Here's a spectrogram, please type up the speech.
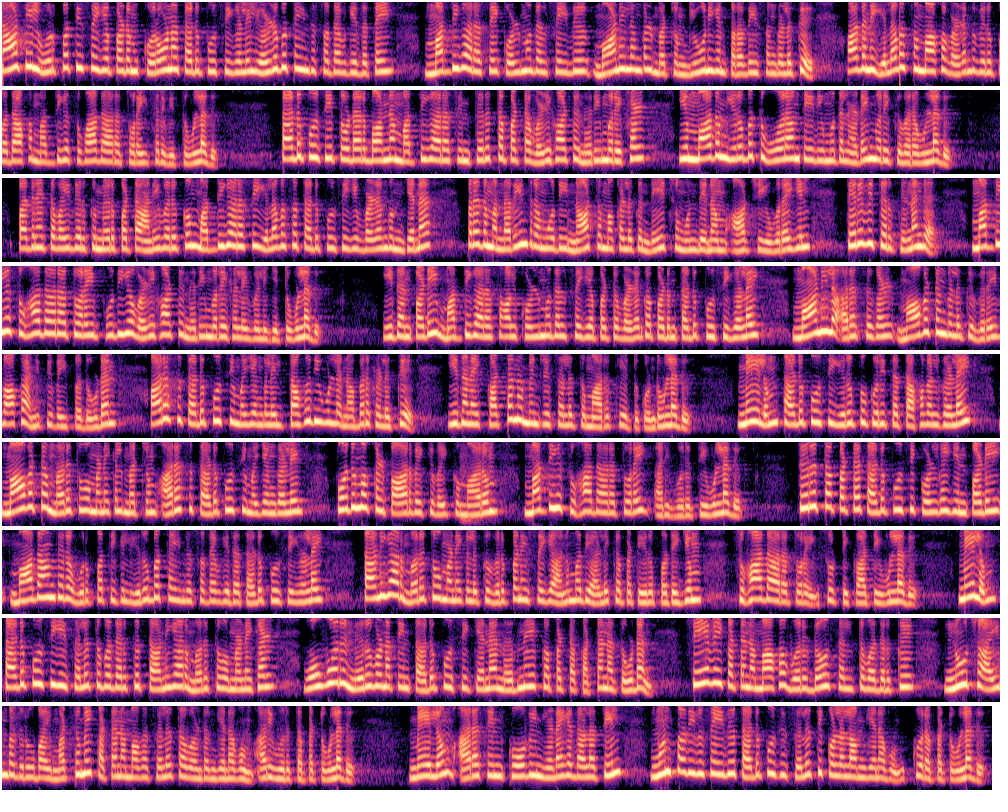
நாட்டில் உற்பத்தி செய்யப்படும் கொரோனா தடுப்பூசிகளில் எழுபத்தைந்து சதவிகிதத்தை மத்திய அரசை கொள்முதல் செய்து மாநிலங்கள் மற்றும் யூனியன் பிரதேசங்களுக்கு அதனை இலவசமாக வழங்கவிருப்பதாக மத்திய சுகாதாரத்துறை தெரிவித்துள்ளது. தடுப்பூசி தொடர்பான மத்திய அரசின் திருத்தப்பட்ட வழிகாட்டு நெறிமுறைகள் இம்மாதம் இருபத்தி ஓராம் தேதி முதல் நடைமுறைக்கு வர உள்ளது பதினெட்டு வயதிற்கு மேற்பட்ட அனைவருக்கும் மத்திய அரசு இலவச தடுப்பூசியை வழங்கும் என பிரதமர் நரேந்திர மோடி நாட்டு மக்களுக்கு நேற்று முன்தினம் ஆற்றிய உரையில் தெரிவித்திருக்கிணங்க மத்திய சுகாதாரத்துறை புதிய வழிகாட்டு நெறிமுறைகளை வெளியிட்டுள்ளது. இதன்படி மத்திய அரசால் கொள்முதல் செய்யப்பட்டு வழங்கப்படும் தடுப்பூசிகளை மாநில அரசுகள் மாவட்டங்களுக்கு விரைவாக அனுப்பி வைப்பதுடன் அரசு தடுப்பூசி மையங்களில் தகுதியுள்ள நபர்களுக்கு இதனை கட்டணமின்றி செலுத்துமாறு கேட்டுக் கொண்டுள்ளது மேலும் தடுப்பூசி இருப்பு குறித்த தகவல்களை மாவட்ட மருத்துவமனைகள் மற்றும் அரசு தடுப்பூசி மையங்களில் பொதுமக்கள் பார்வைக்கு வைக்குமாறும் மத்திய சுகாதாரத்துறை அறிவுறுத்தியுள்ளது. திருத்தப்பட்ட தடுப்பூசி கொள்கையின்படி மாதாந்திர உற்பத்தியில் இருபத்தைந்து சதவீத தடுப்பூசிகளை தனியார் மருத்துவமனைகளுக்கு விற்பனை செய்ய அனுமதி அளிக்கப்பட்டிருப்பதையும் சுகாதாரத்துறை சுட்டிக்காட்டியுள்ளது. மேலும் தடுப்பூசியை செலுத்துவதற்கு தனியார் மருத்துவமனைகள் ஒவ்வொரு நிறுவனத்தின் தடுப்பூசிக்கென நிர்ணயிக்கப்பட்ட கட்டணத்துடன் சேவை கட்டணமாக ஒரு டோஸ் செலுத்துவதற்கு நூற்று ஐம்பது ரூபாய் மட்டுமே கட்டணமாக செலுத்த வேண்டும் எனவும் அறிவுறுத்தப்பட்டுள்ளது. மேலும் அரசின் கோவின் இணையதளத்தில் முன்பதிவு செய்து தடுப்பூசி செலுத்திக் கொள்ளலாம் எனவும் கூறப்பட்டுள்ளது.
